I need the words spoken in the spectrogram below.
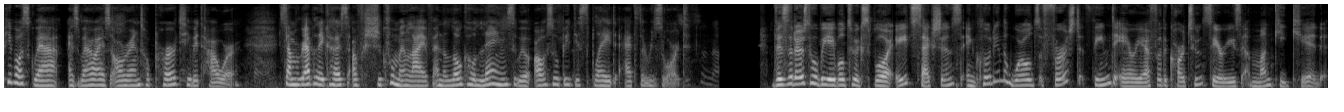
People Square, as well as Oriental Pearl TV Tower. Some replicas of Shikumen Life and local lanes will also be displayed at the resort. Visitors will be able to explore eight sections, including the world's first themed area for the cartoon series Monkie Kid.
